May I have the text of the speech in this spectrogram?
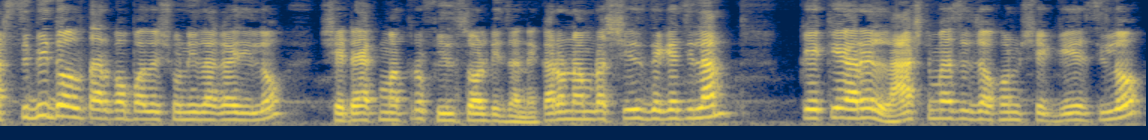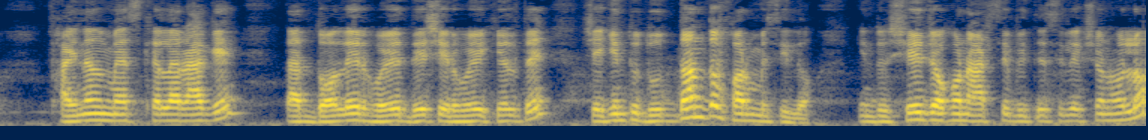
আরসিবি দল তার কপালে শনি লাগাই দিল, সেটা একমাত্র ফিল সল্টই জানে। কারণ আমরা শেষ দেখেছিলাম কে কে আর এর লাস্ট ম্যাচে যখন সে গিয়েছিল ফাইনাল ম্যাচ খেলার আগে তার দলের হয়ে, দেশের হয়ে খেলতে, সে কিন্তু দুর্দান্ত ফর্মে ছিল। কিন্তু সে যখন আরসিবিতে সিলেকশন হলো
